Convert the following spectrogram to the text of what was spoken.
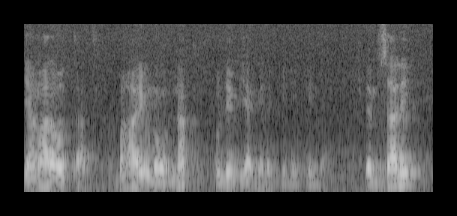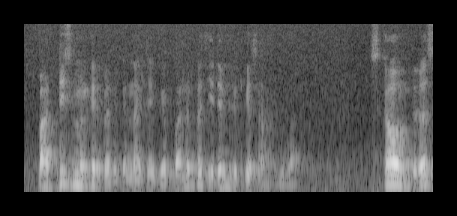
የአማራ ወጣት ባህሪው ነውና ሁሌም እያገለገለ ይገኛል። ለምሳሌ በአዲስ መንገድ በንቅናቄ የገባንበት የደም ልገሳ ተግባር እስካሁን ድረስ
